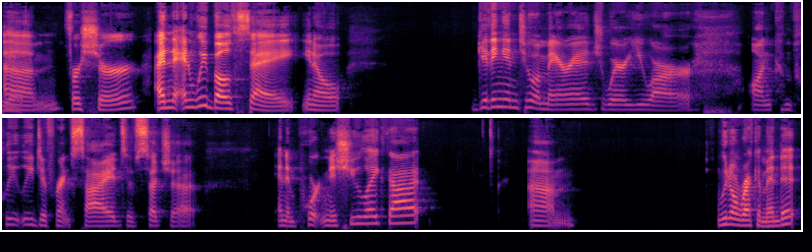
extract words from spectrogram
Yeah. Um, for sure. And and we both say, you know, getting into a marriage where you are on completely different sides of such a an important issue like that um we don't recommend it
